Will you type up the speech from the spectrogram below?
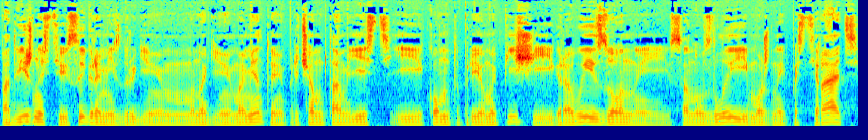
подвижностью, и с играми, и с другими многими моментами. Причем там есть и комната приема пищи, и игровые зоны, и санузлы, и можно и постирать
